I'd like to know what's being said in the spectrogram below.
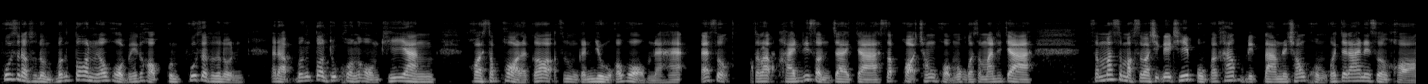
ผู้สนับสนุนเบื้องต้นครับผมก็ขอบคุณผู้สนับสนุนระดับเบื้องต้นทุกคนครับผมที่ยังคอย support แล้วก็สนับสนุนกันอยู่ครับผมนะฮะ และสำหรับใครที่สนใจจะ support ช่องผมผมก็สามารถที่จะสามารถสมัครสมาชิกได้ที่ปุ่มข้างๆปุ่มติดตามในช่องผมก็จะได้ในส่วนของ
